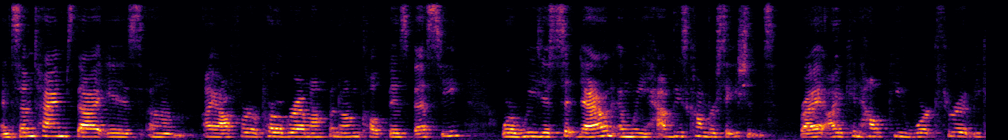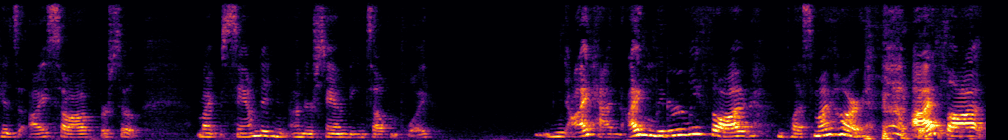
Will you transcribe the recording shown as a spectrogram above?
And sometimes that is um, I offer a program off and on called Biz Bestie, where we just sit down and we have these conversations. Right? I can help you work through it because I saw for so. My Sam didn't understand being self-employed. I hadn't. I literally thought, bless my heart, I thought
